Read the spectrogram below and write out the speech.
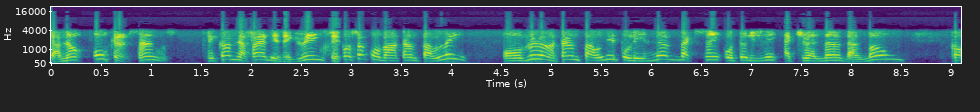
ça n'a aucun sens. C'est comme l'affaire des aiguilles. C'est pas ça qu'on va entendre parler. On veut entendre parler pour les neuf vaccins autorisés actuellement dans le monde. Qu'a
